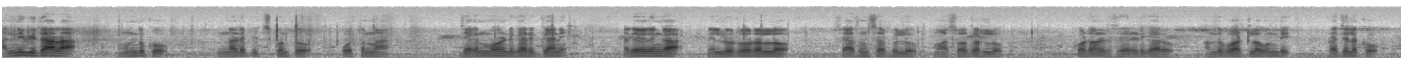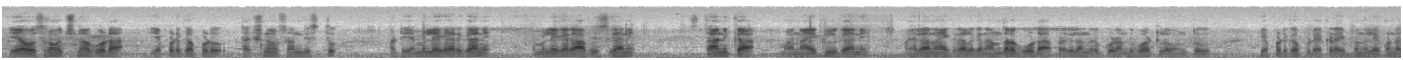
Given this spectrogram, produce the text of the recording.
అన్ని విధాల ముందుకు నడిపించుకుంటూ పోతున్న జగన్మోహన్ రెడ్డి గారికి కానీ అదేవిధంగా నెల్లూరు రూరల్లో శాసనసభ్యులు మా సోదరులు కోటమిరెడ్డి సేరెడ్డి గారు అందుబాటులో ఉండి ప్రజలకు ఏ అవసరం వచ్చినా కూడా ఎప్పటికప్పుడు తక్షణం సంధిస్తూ అటు ఎమ్మెల్యే గారు కానీ ఎమ్మెల్యే గారి ఆఫీస్ కానీ స్థానిక మా నాయకులు కానీ మహిళా నాయకురాలు కానీ అందరూ కూడా ప్రజలందరూ కూడా అందుబాటులో ఉంటూ ఎప్పటికప్పుడు ఎక్కడ ఇబ్బంది లేకుండా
